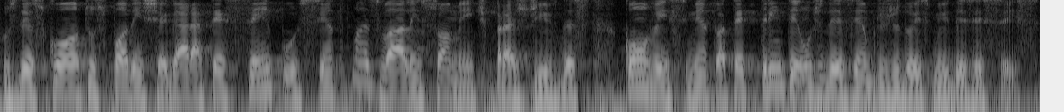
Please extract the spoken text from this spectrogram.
Os descontos podem chegar até 100%, mas valem somente para as dívidas com vencimento até 31 de dezembro de 2016.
